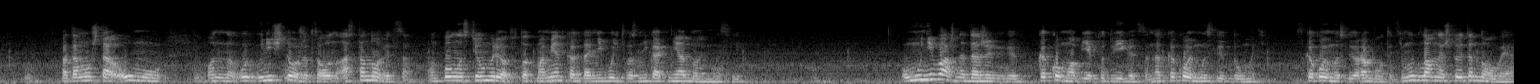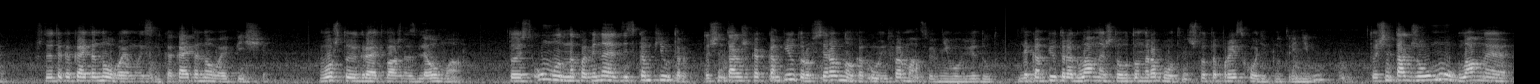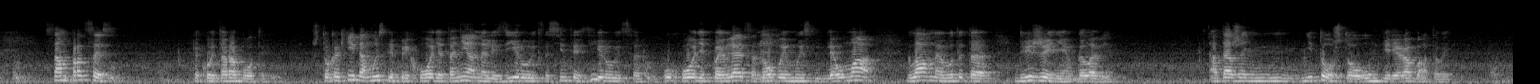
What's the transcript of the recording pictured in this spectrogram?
Потому что уму он уничтожится, он остановится, он полностью умрет в тот момент, когда не будет возникать ни одной мысли. Уму не важно даже к какому объекту двигаться, над какой мыслью думать, какой мыслью работать. Ему главное, что это новое, что это какая-то новая мысль, какая-то новая пища. Вот что играет важность для ума. То есть ум он напоминает здесь компьютер. Точно так же, как компьютеру все равно, какую информацию в него введут. Для компьютера главное, что вот он работает, что-то происходит внутри него. Точно так же уму главное сам процесс какой-то работы. Что какие-то мысли приходят, они анализируются, синтезируются, уходят, появляются новые мысли. Для ума главное вот это движение в голове. А даже не то, что ум перерабатывает.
